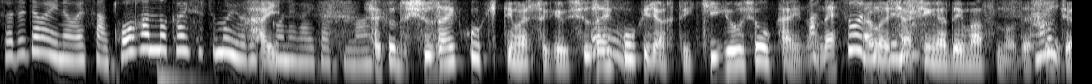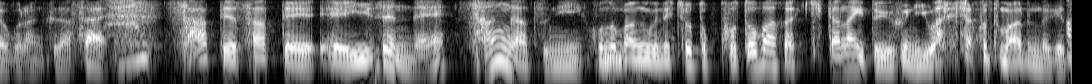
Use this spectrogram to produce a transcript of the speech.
それでは井上さん、後半の解説もよろしくお願いいたします。はい、先ほど取材後期って言いましたけど、取材後期じゃなくて企業紹介のね、えー、あねあの写真が出ますので、そちらをご覧ください。はい、さてさて、えー、以前ね、3月にこの番組でちょっと言葉が汚いというふうに言われたこともあるんだけど、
